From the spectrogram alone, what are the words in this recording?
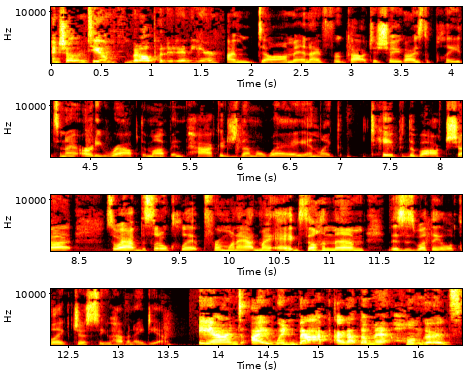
and show them to you, but I'll put it in here. I'm dumb and I forgot to show you guys the plates and I already wrapped them up and packaged them away and like taped the box shut. So I have this little clip from when I had my eggs on them. This is what they look like just so you have an idea. And I went back, I got them at Home Goods.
